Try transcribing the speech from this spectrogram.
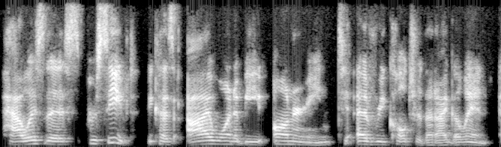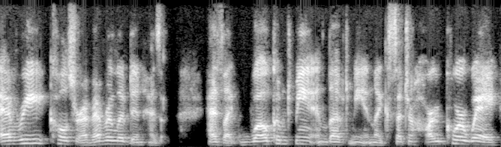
how is this perceived? Because I want to be honoring to every culture that I go in. Every culture I've ever lived in has has like welcomed me and loved me in like such a hardcore way.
